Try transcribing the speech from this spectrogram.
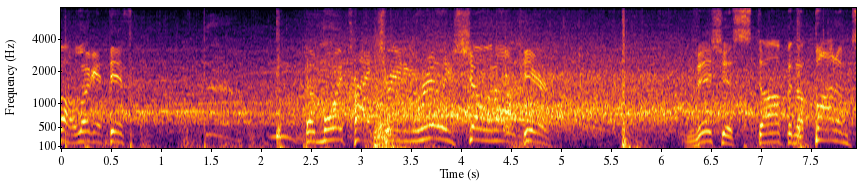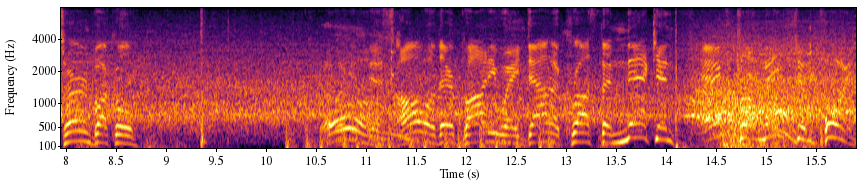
Oh, look at this. The Muay Thai training really showing off here. Vicious stomp in the bottom turnbuckle. Look at this. All of their body weight down across the neck and exclamation point.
